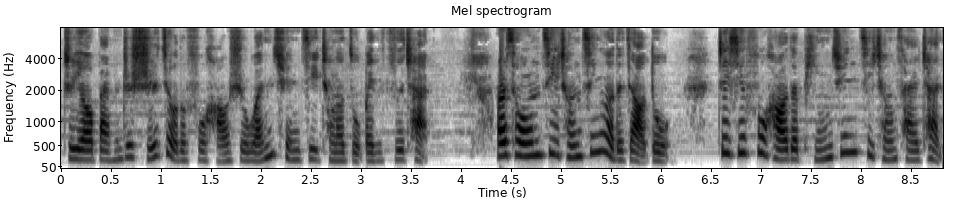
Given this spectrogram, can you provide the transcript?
只有百分之十九的富豪是完全继承了祖辈的资产。而从继承金额的角度，这些富豪的平均继承财产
